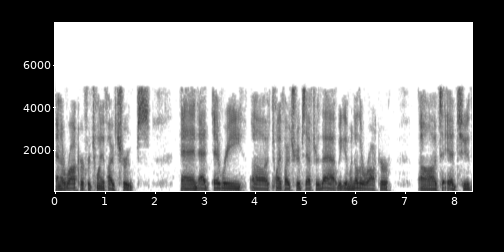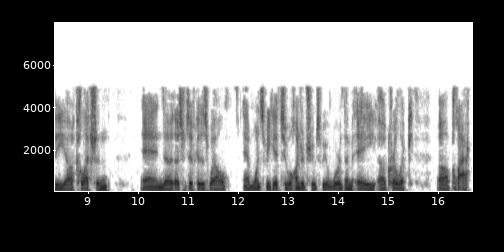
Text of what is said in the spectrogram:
and a rocker for 25 troops. And at every uh, 25 troops after that, we give them another rocker uh, to add to the uh, collection and uh, a certificate as well. And once we get to 100 troops, we award them a acrylic uh, plaque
